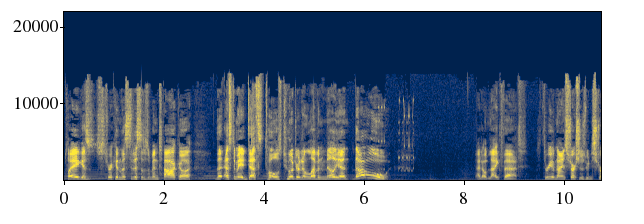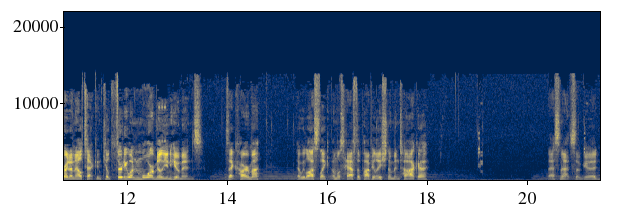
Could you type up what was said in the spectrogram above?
Plague has stricken the citizens of Mintaka. The estimated death toll is 211 million. No! I don't like that. Three of nine structures we destroyed on Eltec and killed 31 more million humans. Is that karma? That we lost like almost half the population of Mintaka? That's not so good.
